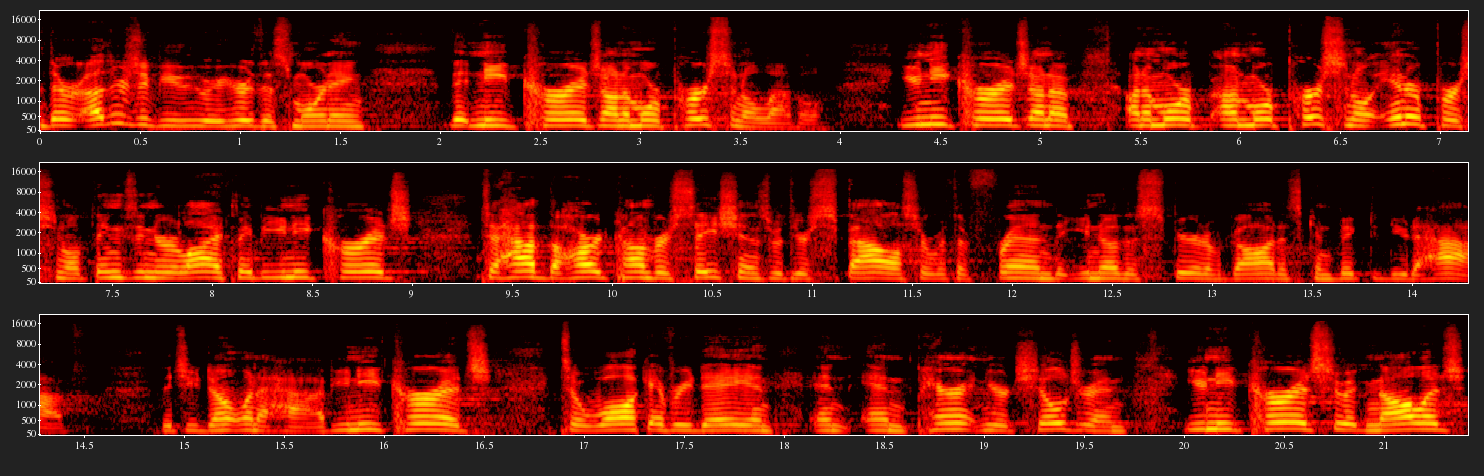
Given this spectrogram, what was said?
There are others of you who are here this morning that need courage on a more personal level. You need courage on a, on a more, on more personal, interpersonal things in your life. Maybe you need courage to have the hard conversations with your spouse or with a friend that you know the Spirit of God has convicted you to have that you don't want to have. You need courage to walk every day and, and, and parent your children. You need courage to acknowledge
